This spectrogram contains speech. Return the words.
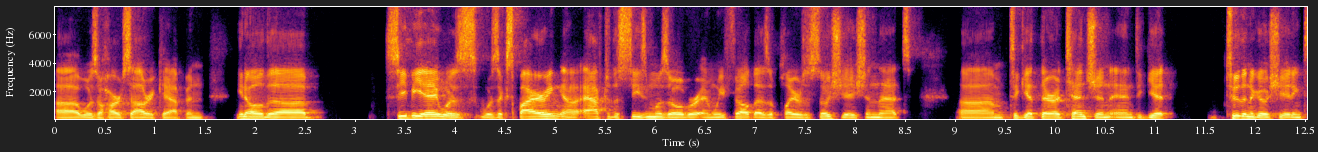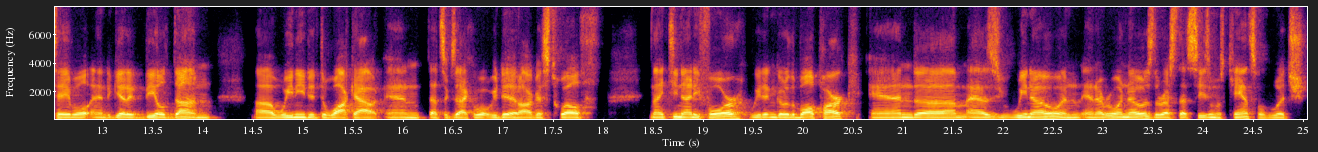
uh, was a hard salary cap, and you know the CBA was was expiring uh, after the season was over, and we felt as a players' association that um, to get their attention and to get to the negotiating table and to get a deal done, uh, we needed to walk out, and that's exactly what we did. August twelfth. 1994, we didn't go to the ballpark, and um, as we know, and, and everyone knows, the rest of that season was canceled. Which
